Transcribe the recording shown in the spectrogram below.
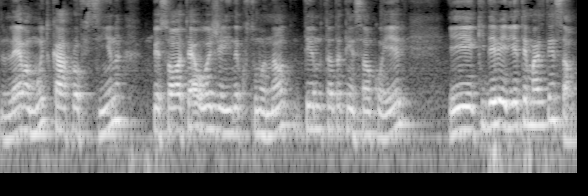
leva muito carro para a oficina, o pessoal até hoje ainda costuma não tendo tanta atenção com ele e que deveria ter mais atenção.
